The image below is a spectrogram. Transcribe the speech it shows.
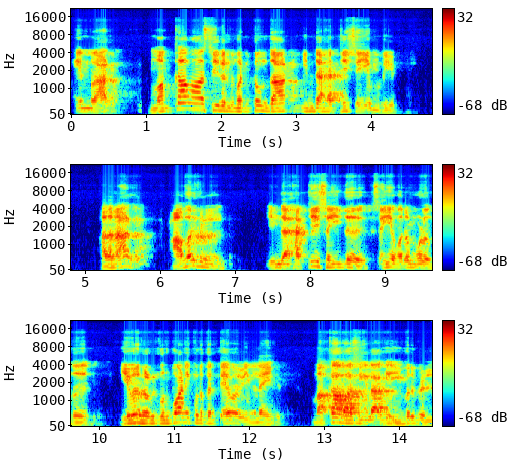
என்றால் மக்காவாசிகள் மட்டும்தான் இந்த ஹஜ்ஜை செய்ய முடியும். அதனால் அவர்கள் இந்த ஹஜ்ஜை செய்து செய்ய வரும் பொழுது இவர்கள் குர்பானி கொடுக்க தேவையில்லை. மக்காவாசிகளாகிய இவர்கள்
